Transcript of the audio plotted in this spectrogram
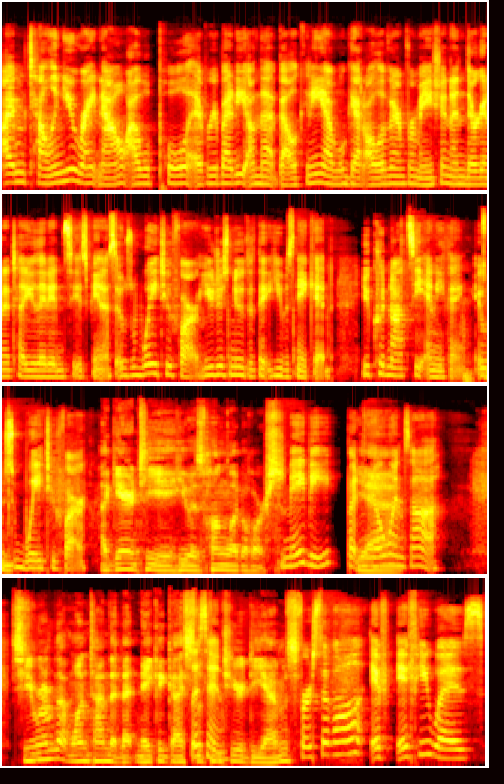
I'm telling you right now, I will pull everybody on that balcony. I will get all of their information, and they're going to tell you they didn't see his penis. It was way too far. You just knew that, that he was naked. You could not see anything. It was way too far. I guarantee you he was hung like a horse. Maybe, but Yeah. no one saw. So you remember that one time that that naked guy slipped Listen. into your DMs? First of all, if if he was,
